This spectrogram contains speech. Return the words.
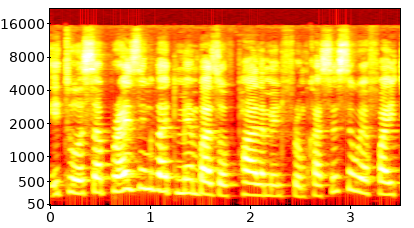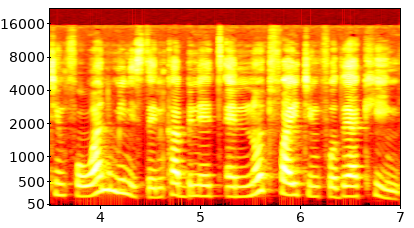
it was surprising that members of parliament from Kasese were fighting for one minister in cabinet and not fighting for their king.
